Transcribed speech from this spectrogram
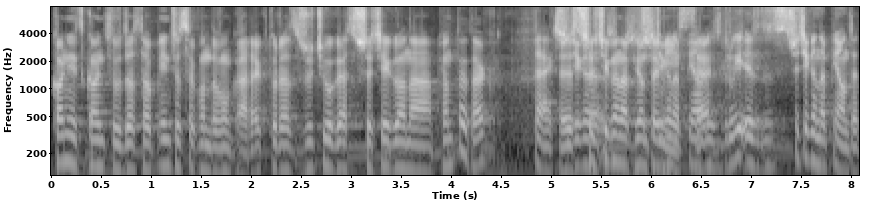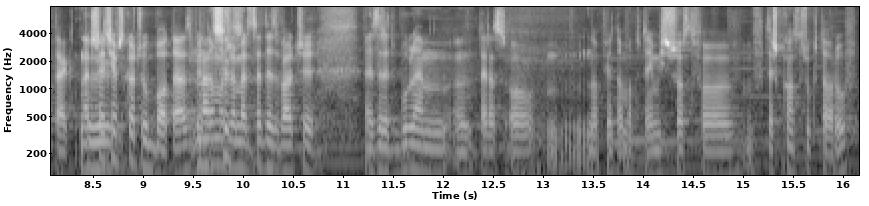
Koniec końców dostał 5-sekundową karę, która zrzuciła go z trzeciego na piąte, tak? Tak, Z trzeciego na z piąte trzeciego miejsce. Na piąte, z, z trzeciego na piąte, tak. Na trzecie wskoczył Bottas. Wiadomo, trzecie- że Mercedes walczy z Red Bullem y, teraz o, no wiadomo, tutaj mistrzostwo też konstruktorów.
